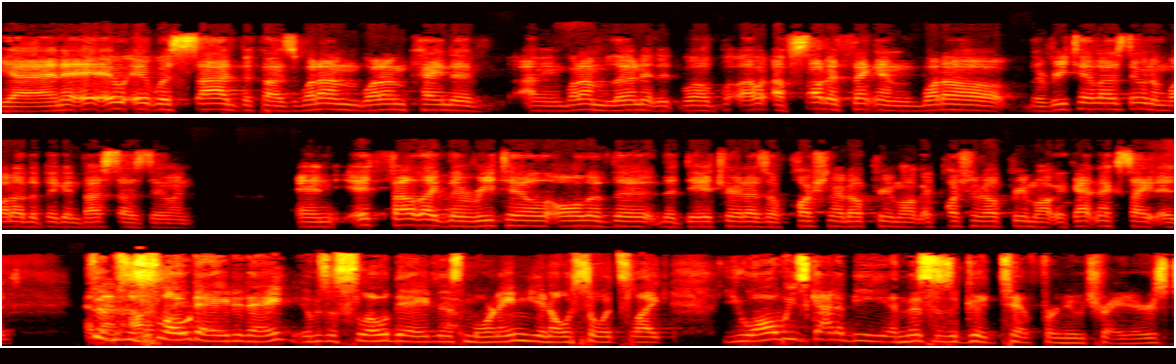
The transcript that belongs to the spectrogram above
Yeah, and it, it, it, was sad because what I'm what I'm kind of I mean what I'm learning that well I've started thinking what are the retailers doing and what are the big investors doing, and it felt like the retail all of the the day traders are pushing it up pre-market, pushing it up pre-market, getting excited. It was a slow day today. It was a slow day this morning, you know. So it's like you always got to be, and this is a good tip for new traders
